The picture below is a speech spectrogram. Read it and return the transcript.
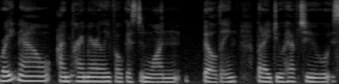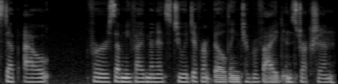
Right now, I'm primarily focused in one building, but I do have to step out for 75 minutes to a different building to provide instruction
